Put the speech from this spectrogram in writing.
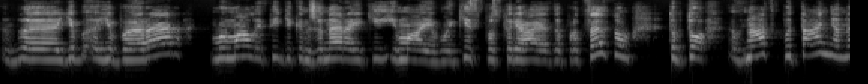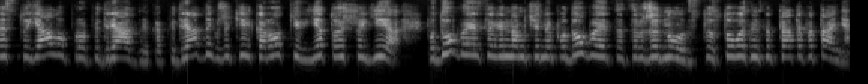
з е, ЄБРР. Ми мали фідік інженера, який і маємо, який спостерігає за процесом. Тобто, в нас питання не стояло про підрядника. Підрядник вже кілька років є той, що є. Подобається він нам чи не подобається. Це вже ну 185 питання.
